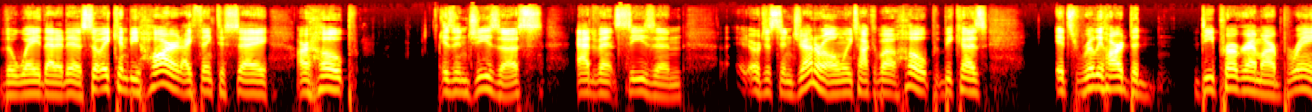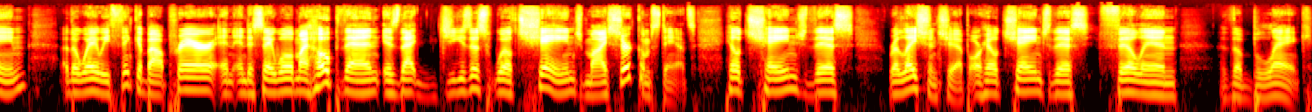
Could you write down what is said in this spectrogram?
the way that it is. So it can be hard i think to say our hope is in jesus advent season or just in general when we talk about hope because it's really hard to deprogram our brain the way we think about prayer and, and to say, well, my hope then is that Jesus will change my circumstance. He'll change this relationship or he'll change this fill in the blank.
